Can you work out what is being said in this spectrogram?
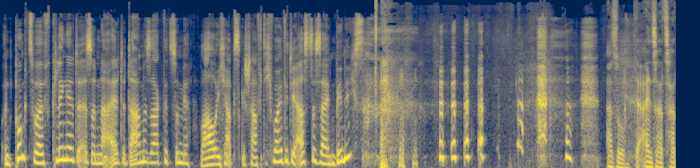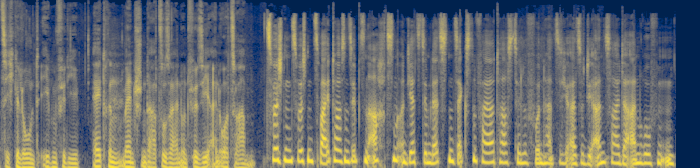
und Punkt 12 klingelte es und eine alte Dame sagte zu mir, wow, ich hab's geschafft. Ich wollte die Erste sein, bin ich's? Also der Einsatz hat sich gelohnt, eben für die älteren Menschen da zu sein und für sie ein Ohr zu haben. Zwischen, zwischen 2017, 18 und jetzt dem letzten sechsten Feiertagstelefon hat sich also die Anzahl der Anrufenden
